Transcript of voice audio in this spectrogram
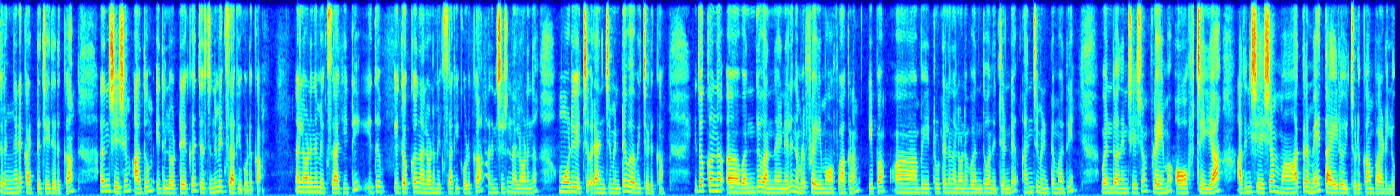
ചെറുങ്ങനെ കട്ട് ചെയ്തെടുക്കാം. അതിനുശേഷം അതും ഇതിലോട്ടേക്ക് ജസ്റ്റ് ഒന്ന് മിക്സാക്കി കൊടുക്കാം. നല്ലോണം ഒന്ന് മിക്സാക്കിയിട്ട് ഇത് ഇതൊക്കെ നല്ലോണം മിക്സാക്കി കൊടുക്കുക. അതിനുശേഷം നല്ലോണം ഒന്ന് മൂടി വെച്ച് ഒരു അഞ്ച് മിനിറ്റ് വേവിച്ചെടുക്കാം. ഇതൊക്കെ ഒന്ന് വെന്ത് വന്നു കഴിഞ്ഞാൽ നമ്മൾ ഫ്ലെയിം ഓഫ് ആക്കണം. ഇപ്പം ബീട്രൂട്ടെല്ലാം നല്ലോണം വെന്ത് വന്നിട്ടുണ്ട്. അഞ്ച് മിനിറ്റ് മതി. വെന്ത് വന്നതിന് ശേഷം ഫ്ലെയിം ഓഫ് ചെയ്യുക. അതിന് ശേഷം മാത്രമേ തൈര് ഒഴിച്ചെടുക്കാൻ പാടുള്ളൂ.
